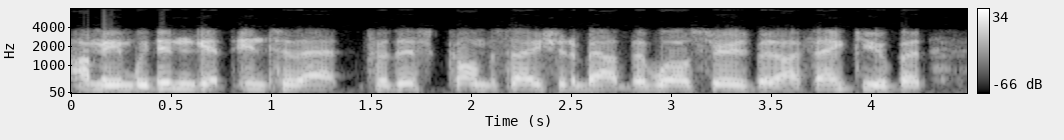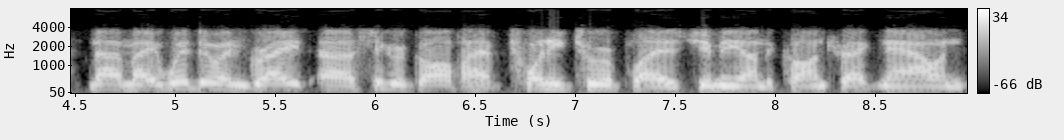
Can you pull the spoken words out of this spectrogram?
I mean, we didn't get into that for this conversation about the World Series, but I thank you. But no, mate, we're doing great. Uh, Secret Golf, I have 20 tour players, Jimmy, under contract now, and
